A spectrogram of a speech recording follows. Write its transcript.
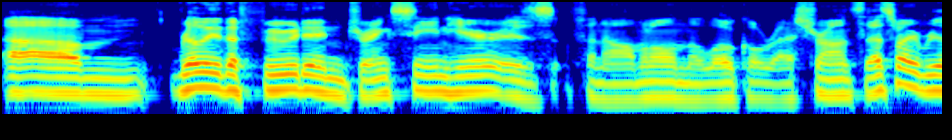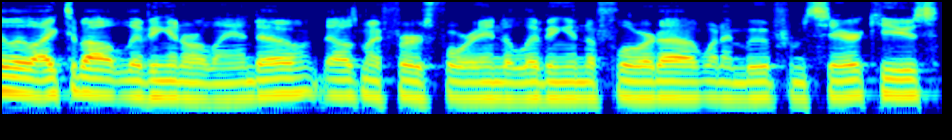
Um, really, the food and drink scene here is phenomenal in the local restaurants. That's what I really liked about living in Orlando. That was my first foray into living into Florida when I moved from Syracuse.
